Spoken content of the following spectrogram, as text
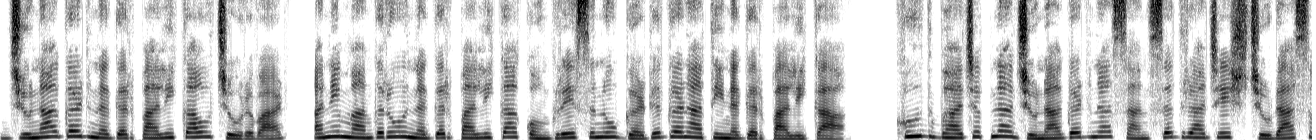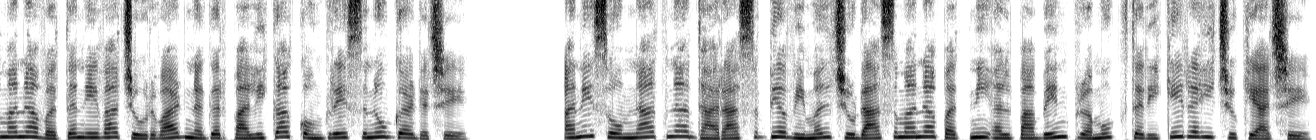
જૂનાગઢ નગરપાલિકાઓ ચોરવાડ અને માંગરોળ નગરપાલિકા કોંગ્રેસનો ગઢ ગણાતી નગરપાલિકા. ખુદ ભાજપના જૂનાગઢના સાંસદ રાજેશ ચુડાસમાના વતન એવા ચોરવાડ નગરપાલિકા કોંગ્રેસનો ગઢ છે. અને સોમનાથના ધારાસભ્ય વિમલ ચુડાસમાના પત્ની અલ્પાબેન પ્રમુખ તરીકે રહી ચૂક્યા છે.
